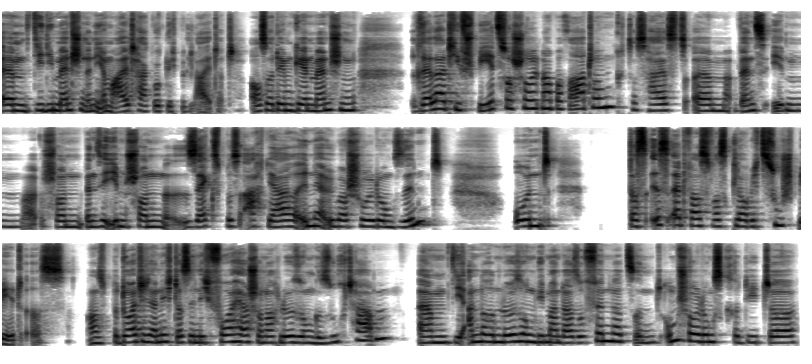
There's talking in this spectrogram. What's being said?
ähm, die die Menschen in ihrem Alltag wirklich begleitet. Außerdem gehen Menschen relativ spät zur Schuldnerberatung. Das heißt, ähm, wenn es eben schon, wenn sie eben schon sechs bis acht Jahre in der Überschuldung sind. Und das ist etwas, was, glaube ich, zu spät ist. Also das bedeutet ja nicht, dass sie nicht vorher schon nach Lösungen gesucht haben. Ähm, die anderen Lösungen, die man da so findet, sind Umschuldungskredite,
